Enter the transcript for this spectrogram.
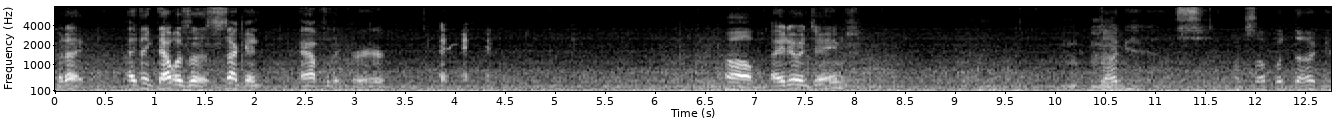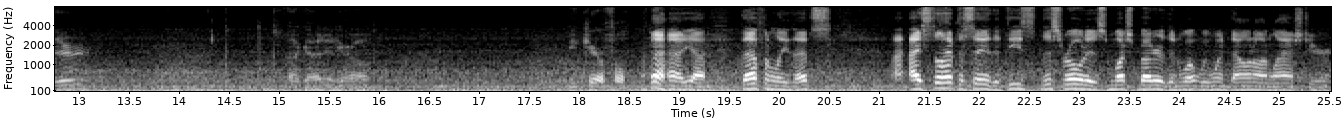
but I, I think that was the second half of the career. Um, How you doing, James? Doug, what's, what's up with Doug there? I got it here. I'll be careful. yeah, definitely. That's. I, still have to say that these this road is much better than what we went down on last year.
